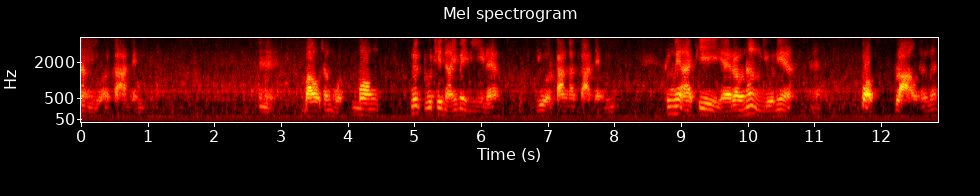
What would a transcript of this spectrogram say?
นั่งอยู่อากาศอย่างนี้เบาทั้งหมด มองนึกดูที่ไหนไม่มีแล้ว อยู่กลางอากาศอย่างนี้ถึงแม้อาที่เรานั่งอยู่เนี่ย ก็เปล่าทั้งนั้น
